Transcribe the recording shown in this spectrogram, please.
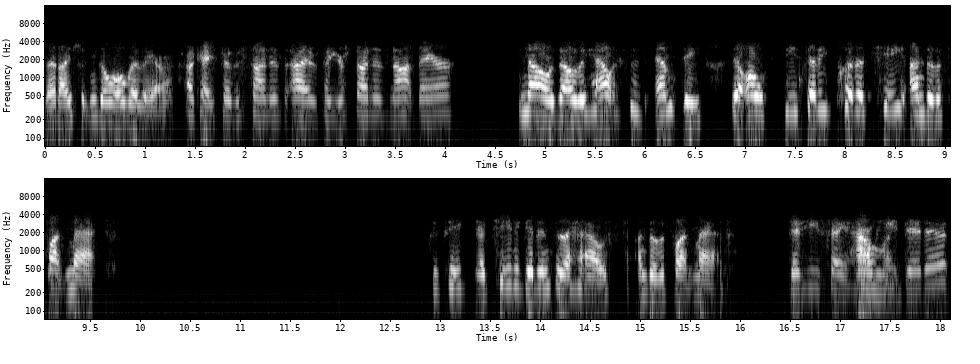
that I shouldn't go over there. Okay, so the son is uh, so your son is not there. No, no, the house is empty. The, oh, he said he put a key under the front mat. To take a key to get into the house under the front mat. Did he say how Oh, my- he did it,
